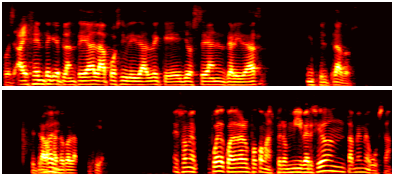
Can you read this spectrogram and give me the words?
pues hay gente que plantea la posibilidad de que ellos sean en realidad infiltrados, trabajando Vale. con la policía. Eso me puede cuadrar un poco más, pero mi versión también me gusta.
